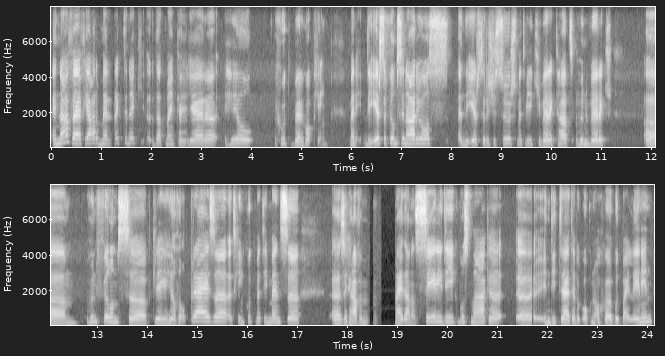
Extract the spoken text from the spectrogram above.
En na vijf jaar merkte ik dat mijn carrière heel goed bergop ging. Mijn, die eerste filmscenario's en die eerste regisseurs met wie ik gewerkt had, hun werk, ehm, hun films uh, kregen heel veel prijzen. Het ging goed met die mensen. Uh, ze gaven mij dan een serie die ik moest maken. Uh, in die tijd heb ik ook nog Goodbye Lenin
